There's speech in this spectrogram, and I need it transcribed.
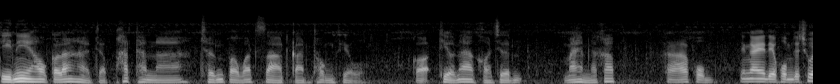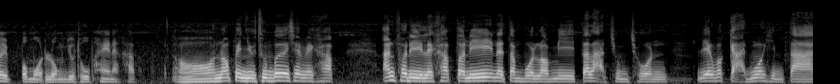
ทีนี้เรากำลังหาจะพัฒนาเชิงประวัติศาสตร์การท่องเที่ยว ก็เที่ยวหน้าขอเชิญมาแหมนะครับ ครับผม ยังไงเดี๋ยวผมจะช่วยโปรโมทลง YouTube ให้นะครับ อ๋อ น้องเป็นยูทูบเบอร์ใช่ไหมครับ อันพอดีเลยครับ ตอนนี้ในตำบลเรามีตลาดชุมชน เรียกว่ากาดมั่วหิมตาง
